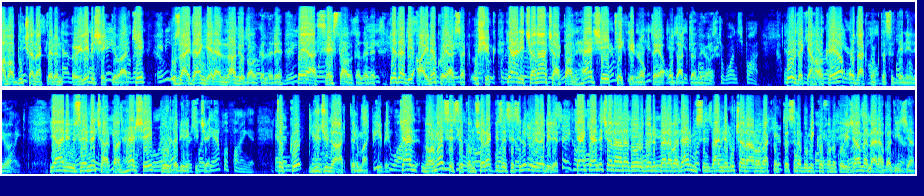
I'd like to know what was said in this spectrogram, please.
Ama bu çanakların öyle bir şekli var ki uzaydan gelen radyo dalgaları veya ses dalgaları ya da bir ayna koyarsak ışık yani çanağa çarpan her şey tek bir noktaya odaklanıyor. Buradaki halkaya odak noktası deniliyor. Yani üzerine çarpan her şey burada birikecek. Tıpkı gücünü arttırmak gibi. Ken normal sesle konuşarak bize sesini duyurabilir. Ken kendi çanağına doğru dönüp merhaba der misin? Ben de bu çanağın odak noktasına bu mikrofonu koyacağım ve merhaba diyeceğim.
